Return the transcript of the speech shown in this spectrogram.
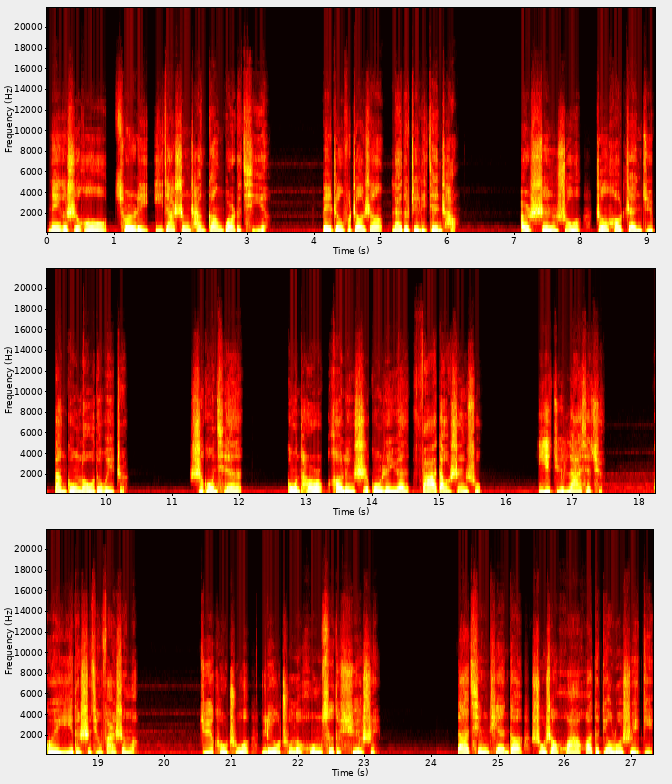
那个时候，村里一家生产钢管的企业，被政府招商来到这里建厂。而神树正好占据办公楼的位置，施工前，工头号令施工人员伐倒神树，一锯拉下去，诡异的事情发生了，锯口处流出了红色的血水，大晴天的树上哗哗的掉落水滴，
